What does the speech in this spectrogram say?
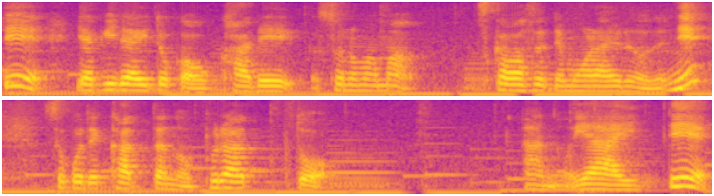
て焼き台とかを借りそのまま使わせてもらえるのでね。そこで買ったのをプラッとあの焼いて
